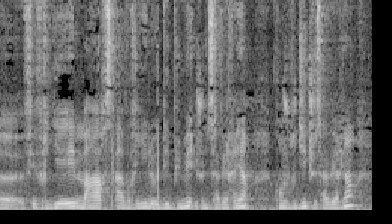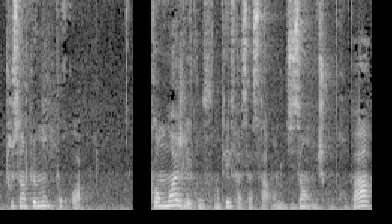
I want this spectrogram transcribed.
euh, février, mars, avril, début mai, je ne savais rien. Quand je vous dis que je savais rien, tout simplement pourquoi? Quand moi je l'ai confronté face à ça, en lui disant mais je comprends pas,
